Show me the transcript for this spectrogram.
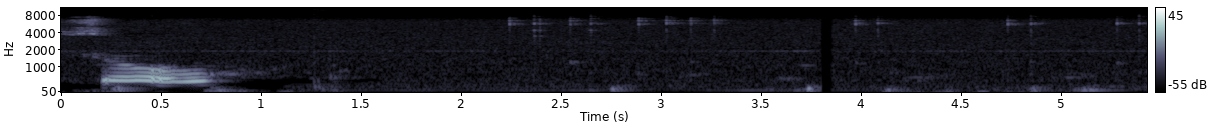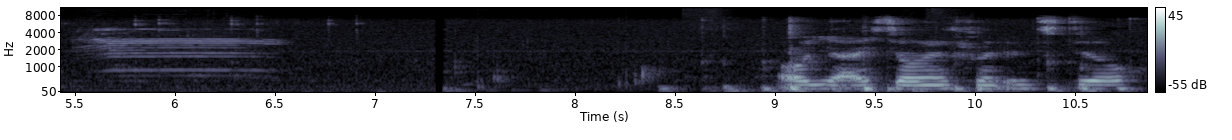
So. Oh yeah, I still need flint and steel.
